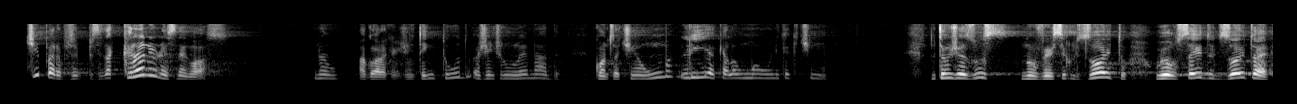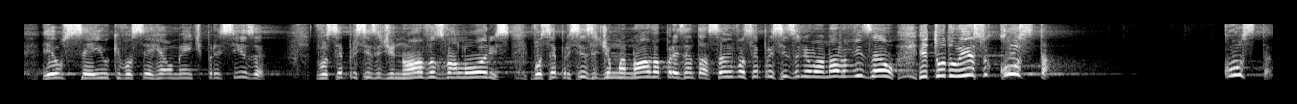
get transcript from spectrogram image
tipo, era precisa dar crânio nesse negócio. Não, agora que a gente tem tudo, a gente não lê nada. Quando só tinha uma, lia aquela uma única que tinha. Então Jesus, no versículo 18, o eu sei do 18 é: eu sei o que você realmente precisa. Você precisa de novos valores, você precisa de uma nova apresentação e você precisa de uma nova visão. E tudo isso custa. Custa.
